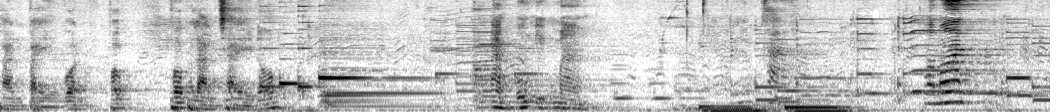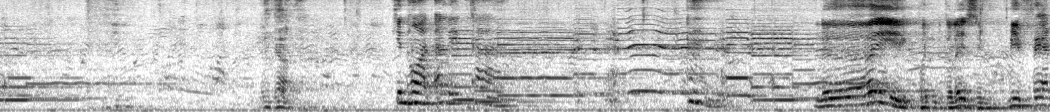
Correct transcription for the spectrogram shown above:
ผ่านไปวอนพ่อพ่อพลานชัยเนาะอะอุ้งอิงมา ค่ะพอมอดเนี่ยกินหอดอลิสค่ะ เลยเพิ่นก็เลยสิมีแฟน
